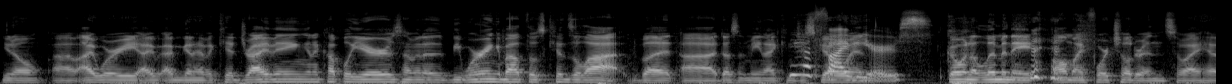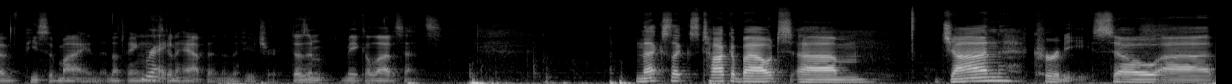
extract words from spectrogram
you know, uh, I worry I, am gonna have a kid driving in a couple years. I'm gonna be worrying about those kids a lot, but uh, it doesn't mean I can you just go five and years. go and eliminate all my four children, so I have peace of mind that nothing right. is gonna happen in the future. Doesn't make a lot of sense. Next, let's talk about um, John Kirby. So. Uh,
